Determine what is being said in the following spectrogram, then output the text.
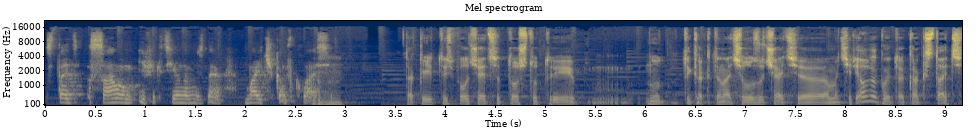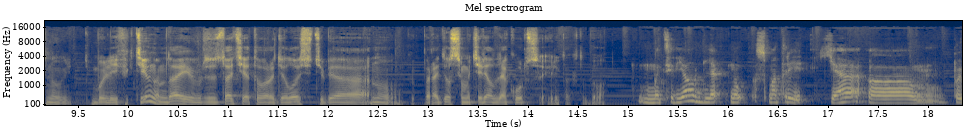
стать самым эффективным, не знаю, мальчиком в классе. Угу. Так, и то есть получается то, что ты, ну, ты как-то начал изучать э, материал какой-то, как стать, ну, более эффективным, да, и в результате этого родилось у тебя, ну, родился материал для курса, или как это было? Материал для, ну, смотри, я э,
